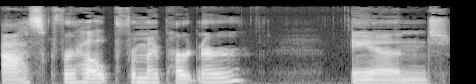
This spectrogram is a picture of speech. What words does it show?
ask for help from my partner. And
